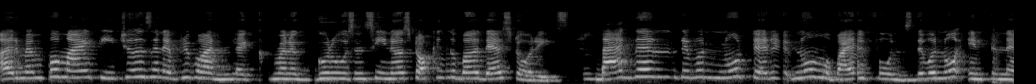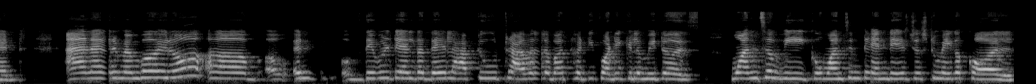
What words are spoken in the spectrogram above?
I remember my teachers and everyone, like my gurus and seniors, talking about their stories. Mm-hmm. Back then, there were no tele- no mobile phones, there were no internet, and I remember, you know, uh, uh and they will tell that they'll have to travel about 30, 40 kilometers once a week or once in 10 days just to make a call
